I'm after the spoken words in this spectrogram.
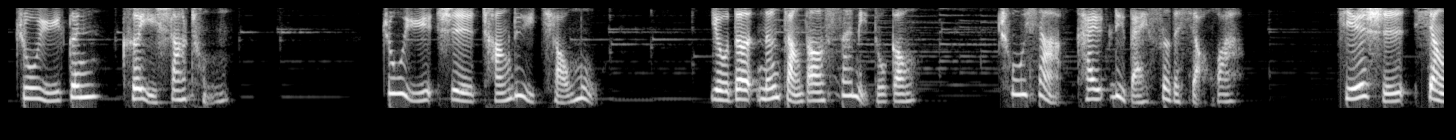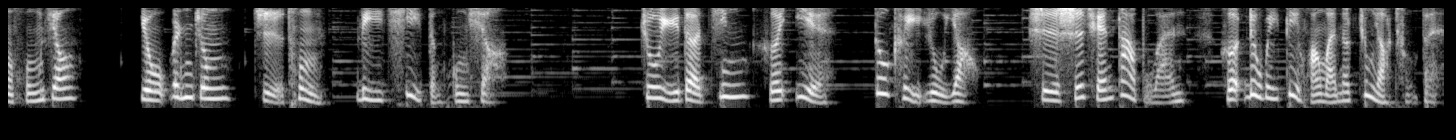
茱萸根可以杀虫。茱萸是常绿乔木，有的能长到三米多高，初夏开绿白色的小花，结实像红椒，有温中止痛。理气等功效。茱萸的茎和叶都可以入药，是十全大补丸和六味地黄丸的重要成分。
